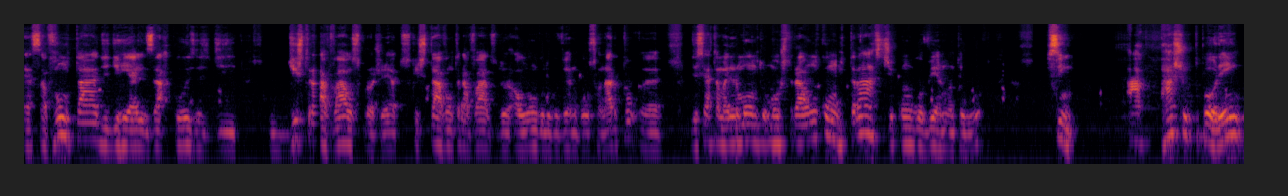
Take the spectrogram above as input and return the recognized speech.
essa vontade de realizar coisas, de destravar os projetos que estavam travados ao longo do governo Bolsonaro, é, de certa maneira, mostrar um contraste com o governo anterior. Sim, acho, porém,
